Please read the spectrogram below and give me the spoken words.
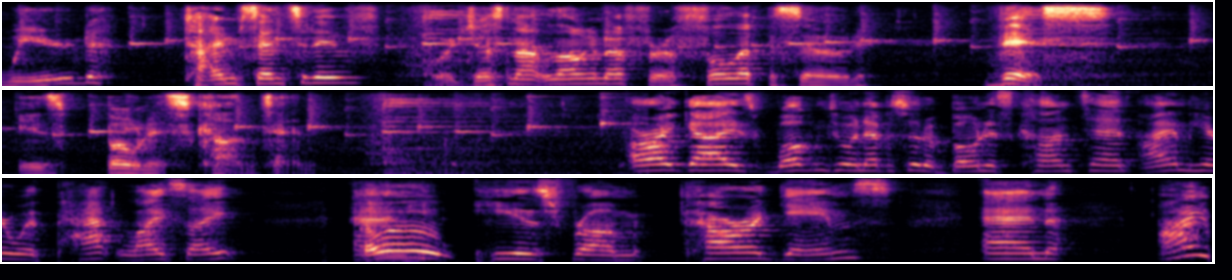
weird, time sensitive, or just not long enough for a full episode, this is bonus content. All right, guys, welcome to an episode of bonus content. I am here with Pat Lysite. And Hello. He, he is from Chara Games, and I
